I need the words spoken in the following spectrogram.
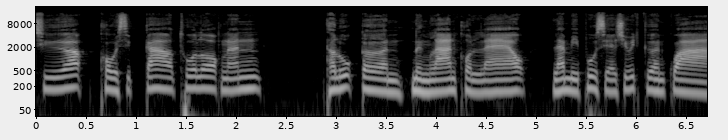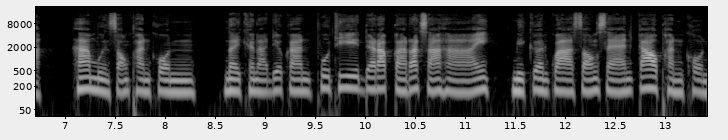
เชื้อโควิด -19 ทั่วโลกนั้น ทะลุเกิน 1 ล้านคนแล้ว และมีผู้เสียชีวิตเกินกว่า 52,000 คน ในขณะเดียวกันผู้ที่ได้รับการรักษาหายมีเกินกว่า 2,900คน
